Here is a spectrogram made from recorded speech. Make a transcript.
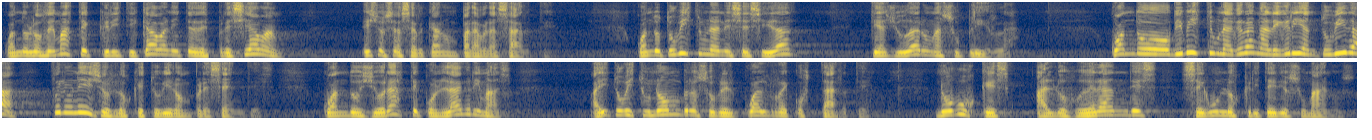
Cuando los demás te criticaban y te despreciaban, ellos se acercaron para abrazarte. Cuando tuviste una necesidad, te ayudaron a suplirla. Cuando viviste una gran alegría en tu vida, fueron ellos los que estuvieron presentes. Cuando lloraste con lágrimas, ahí tuviste un hombro sobre el cual recostarte. No busques a los grandes según los criterios humanos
